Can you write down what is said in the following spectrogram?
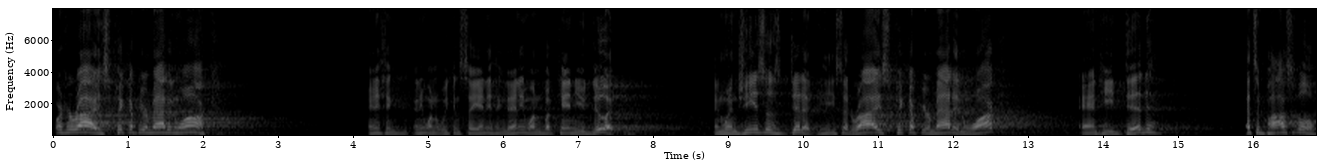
or to rise, pick up your mat, and walk. Anything, anyone, we can say anything to anyone, but can you do it? And when Jesus did it, he said, Rise, pick up your mat, and walk. And he did. That's impossible.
